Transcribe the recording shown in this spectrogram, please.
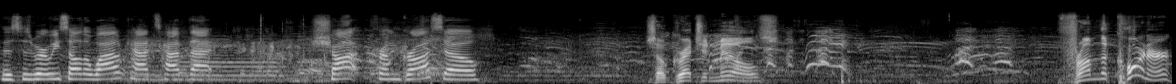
This is where we saw the Wildcats have that shot from Grosso. So Gretchen Mills from the corner.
